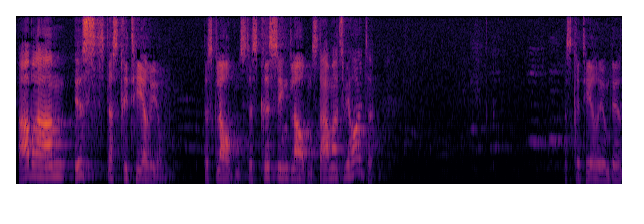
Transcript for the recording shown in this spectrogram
Abraham ist das Kriterium des Glaubens, des christlichen Glaubens, damals wie heute. Das Kriterium der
